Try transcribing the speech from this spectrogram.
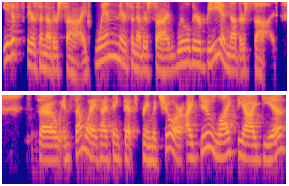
if there's another side, when there's another side, will there be another side? So, in some ways, I think that's premature. I do like the idea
